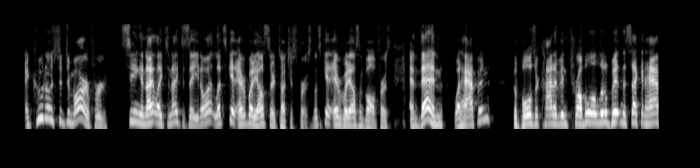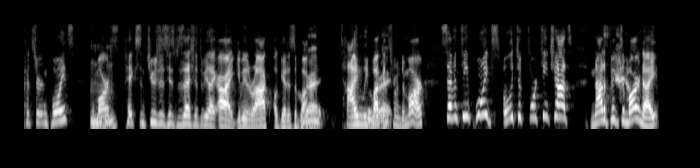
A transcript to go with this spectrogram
and kudos to DeMar for seeing a night like tonight to say, you know what, let's get everybody else their touches first. Let's get everybody else involved first. And then what happened? The Bulls are kind of in trouble a little bit in the second half at certain points. DeMar Mhm. picks and chooses his possessions to be like, all right, give me the rock. I'll get us a bucket right. timely buckets Correct. from DeMar. 17 points, only took 14 shots. Not a big DeMar night,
